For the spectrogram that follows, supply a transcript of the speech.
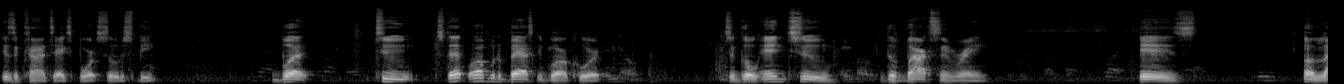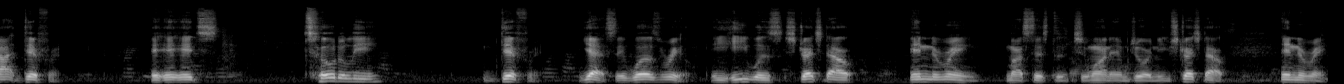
is a contact sport, so to speak. But to step off of the basketball court to go into the boxing ring is a lot different. It, it, it's totally different. Yes, it was real. He, he was stretched out in the ring, my sister, Shawana M. Jordan. You stretched out in the ring.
